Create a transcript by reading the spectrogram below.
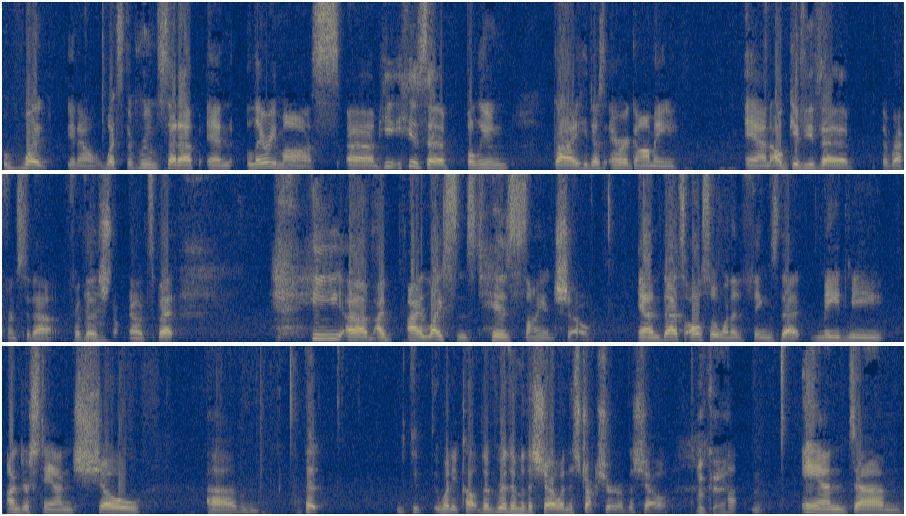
what you know what's the room set up. And Larry Moss, um, he he's a balloon guy. He does Airigami, and I'll give you the the reference to that for the show notes. But he um, I, I licensed his science show and that's also one of the things that made me understand show um, the, the what do you call it the rhythm of the show and the structure of the show Okay. and um,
